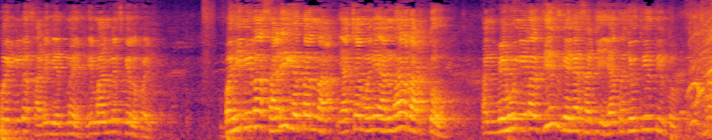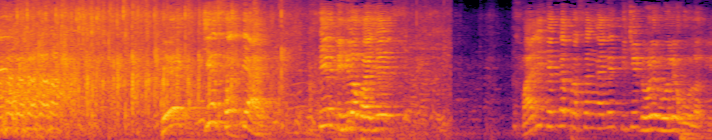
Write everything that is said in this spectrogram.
बहिणीला साडी घेत नाहीत. हे मान्यच केलं पाहिजे. बहिणीला साडी घेताना याच्या मनी अंधार लागतो आणि मेहुनीला जीन्स घेण्यासाठी याचा जीव तीर तीर तुटतो. हे जे सत्य आहे ते लिहिलं पाहिजे. मालिकेतल्या प्रसंगाने तिचे डोळे ओले होऊ लागले.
